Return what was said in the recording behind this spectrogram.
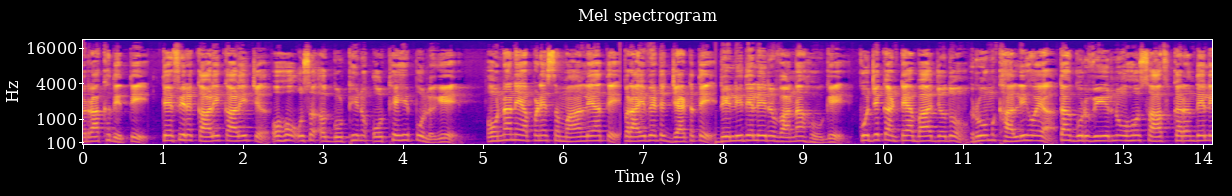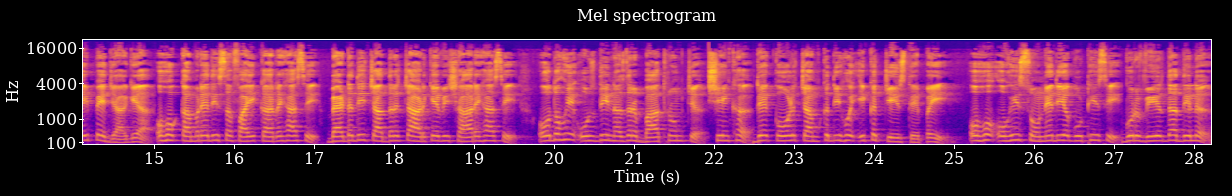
ਰੱਖ ਦਿੱਤੀ ਤੇ ਫਿਰ ਕਾਲੀ ਕਾਲੀ 'ਚ ਉਹ ਉਸ ਅੰਗੂਠੀ ਨੂੰ ਉੱਥੇ ਹੀ ਭੁੱਲ ਗਏ। ਉਹਨਾਂ ਨੇ ਆਪਣੇ ਸਮਾਨ ਲਿਆ ਤੇ ਪ੍ਰਾਈਵੇਟ ਜੈਟ ਤੇ ਦਿੱਲੀ ਦੇ ਲਈ ਰਵਾਨਾ ਹੋ ਗਏ। ਕੁਝ ਘੰਟਿਆਂ ਬਾਅਦ ਜਦੋਂ ਰੂਮ ਖਾਲੀ ਹੋਇਆ, ਤਾਂ ਗੁਰਵੀਰ ਨੂੰ ਉਹ ਸਾਫ਼ ਕਰਨ ਦੇ ਲਈ ਭੇਜਿਆ ਗਿਆ। ਉਹ ਕਮਰੇ ਦੀ ਸਫ਼ਾਈ ਕਰ ਰਿਹਾ ਸੀ, ਬੈੱਡ ਦੀ ਚਾਦਰ ਝਾੜ ਕੇ ਵਿਛਾ ਰਿਹਾ ਸੀ। ਉਦੋਂ ਹੀ ਉਸ ਦੀ ਨਜ਼ਰ ਬਾਥਰੂਮ 'ਚ ਸ਼ਿੰਖ ਦੇ ਕੋਲ ਚਮਕਦੀ ਹੋਈ ਇੱਕ ਚੀਜ਼ ਤੇ ਪਈ। ਉਹ ਉਹੀ ਸੋਨੇ ਦੀ ਅੰਗੂਠੀ ਸੀ। ਗੁਰਵੀਰ ਦਾ ਦਿਲ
